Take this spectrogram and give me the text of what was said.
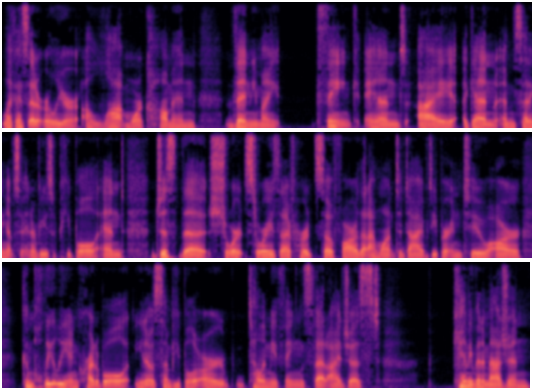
like I said earlier, a lot more common than you might think. And I, again, am setting up some interviews with people, and just the short stories that I've heard so far that I want to dive deeper into are completely incredible. You know, some people are telling me things that I just can't even imagine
